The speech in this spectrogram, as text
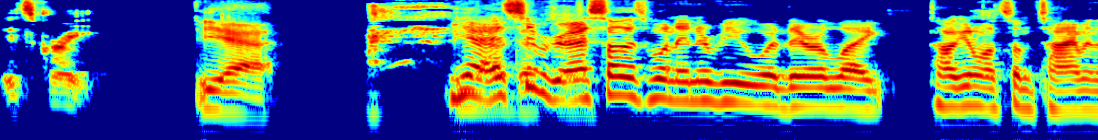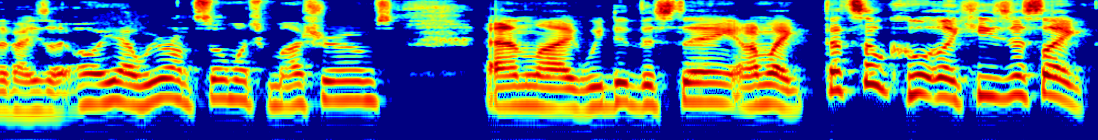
it's great. yeah. Yeah, Yeah, it's super great. I saw this one interview where they were like talking about some time in the past. He's like, "Oh yeah, we were on so much mushrooms, and like we did this thing," and I'm like, "That's so cool!" Like he's just like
